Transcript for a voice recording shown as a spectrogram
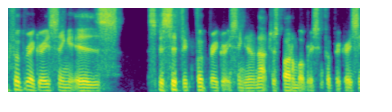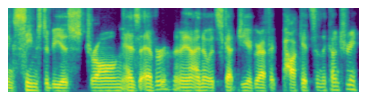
foot brake racing is specific foot brake racing, you know, not just bottom bulb racing, foot brake racing seems to be as strong as ever. I mean, I know it's got geographic pockets in the country,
